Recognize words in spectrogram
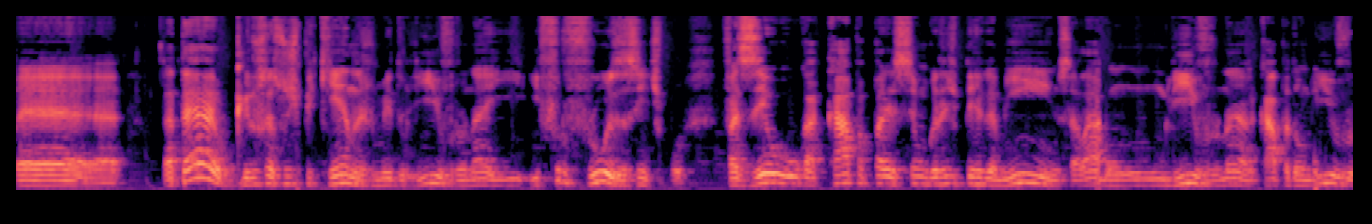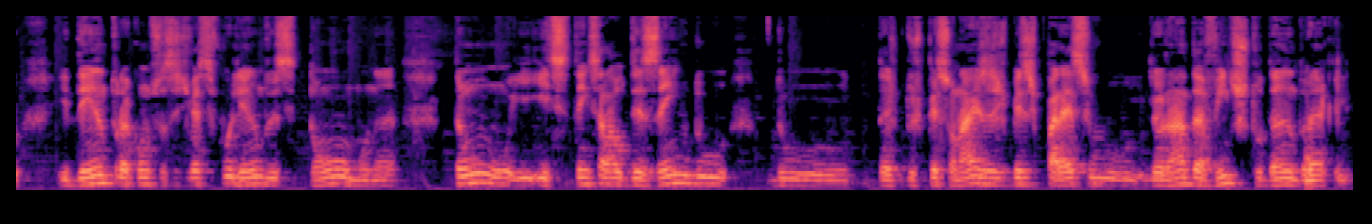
É, até ilustrações pequenas no meio do livro, né? E, e frufrus, assim, tipo, fazer o, a capa parecer um grande pergaminho, sei lá, um, um, livro, né? A capa de um livro, e dentro é como se você estivesse folheando esse tomo, né? Então, e, e se tem, sei lá, o desenho do, do, dos personagens, às vezes parece o Leonardo da Vinci estudando, né? Aquele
